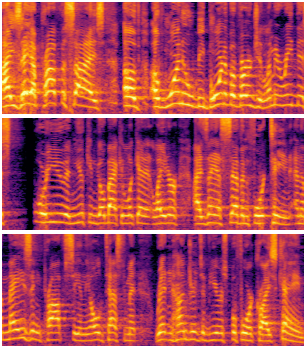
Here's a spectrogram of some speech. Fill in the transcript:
Isaiah prophesies of, of one who will be born of a virgin. Let me read this for you, and you can go back and look at it later. Isaiah 7 14, an amazing prophecy in the Old Testament written hundreds of years before Christ came.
